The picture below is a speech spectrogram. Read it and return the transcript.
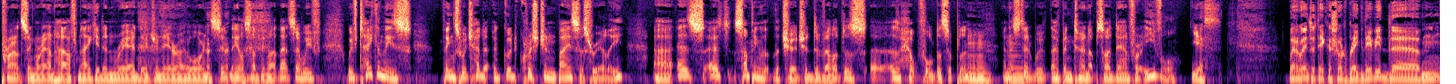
prancing around half naked in Rio de Janeiro or in Sydney or something like that. So we've we've taken these things which had a, good Christian basis, really, uh, as as something that the church had developed as, uh, as a helpful discipline, and instead we've, they've been turned upside down for evil. Yes. We're going to take a short break, David. Um,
